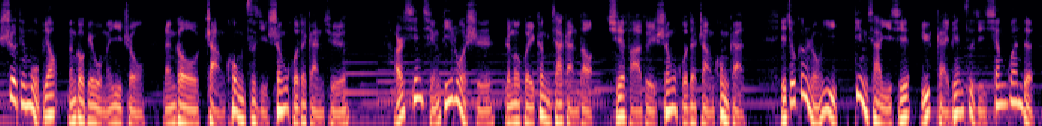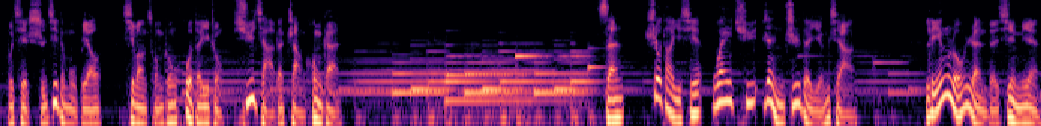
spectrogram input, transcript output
设定目标能够给我们一种能够掌控自己生活的感觉。而心情低落时，人们会更加感到缺乏对生活的掌控感，也就更容易定下一些与改变自己相关的不切实际的目标，希望从中获得一种虚假的掌控感。三，受到一些歪曲认知的影响，零容忍的信念、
